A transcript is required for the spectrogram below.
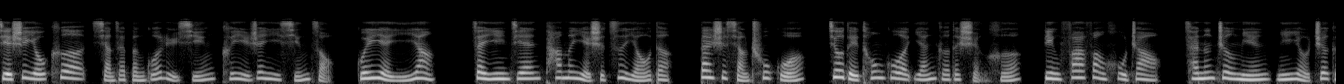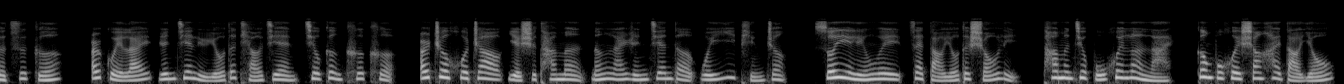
解释：游客想在本国旅行可以任意行走，鬼也一样，在阴间他们也是自由的，但是想出国就得通过严格的审核，并发放护照，才能证明你有这个资格。而鬼来人间旅游的条件就更苛刻，而这护照也是他们能来人间的唯一凭证，所以灵位在导游的手里，他们就不会乱来，更不会伤害导游，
